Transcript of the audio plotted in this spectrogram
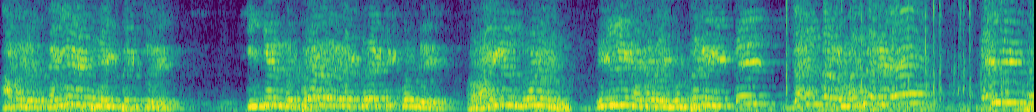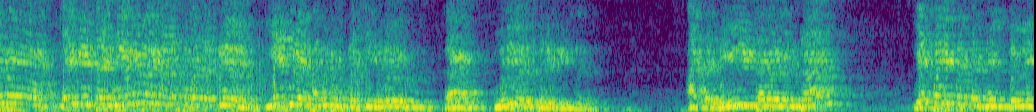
அவர்கள் கையெழுத்தினை பெற்று இங்கிருந்து தோழர்களை திரட்டிக் கொண்டு ரயில் மூலம் தில்லி நகரை முற்றுகையிட்டு ஜந்தர் மந்தரிலே டெல்லி செலோ என்கின்ற நிகழ்வை நடத்துவதற்கு இந்திய கம்யூனிஸ்ட் கட்சி முடிவெடுத்திருக்கின்றது. அந்த என்றால் எப்படிப்பட்ட தில்- டெல்லி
